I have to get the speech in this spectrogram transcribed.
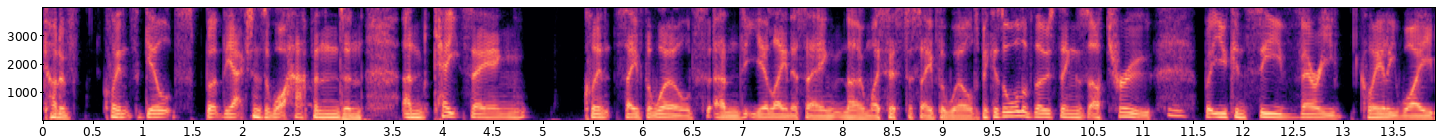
kind of Clint's guilt, but the actions of what happened, and and Kate saying Clint saved the world, and Yelena saying no, my sister saved the world, because all of those things are true, Mm. but you can see very clearly why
